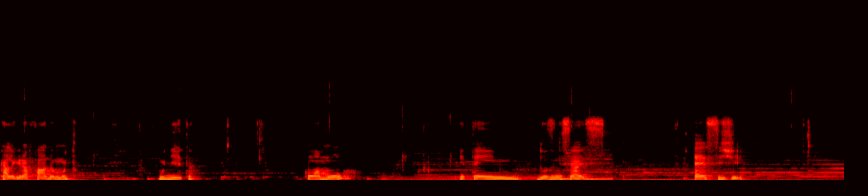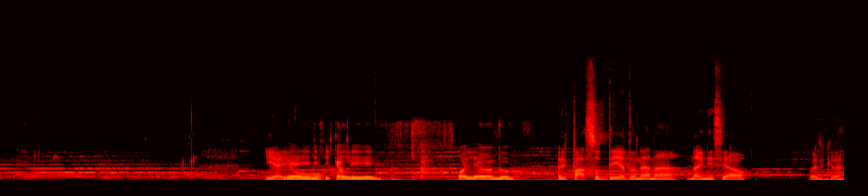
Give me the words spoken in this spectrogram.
caligrafada muito bonita, com amor, e tem duas iniciais: SG. E aí, e aí ele fica ali olhando. Ele passa o dedo, né, na, na inicial. Pode crer.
